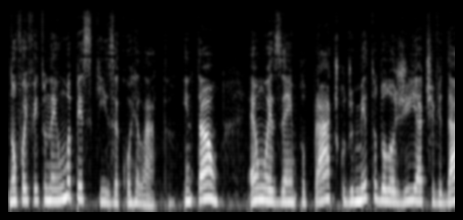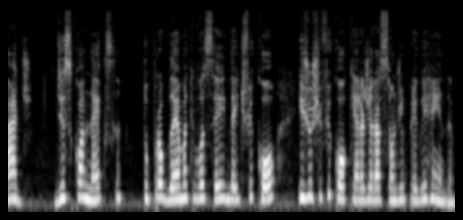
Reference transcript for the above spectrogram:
Não foi feita nenhuma pesquisa correlata. Então, é um exemplo prático de metodologia e atividade desconexa do problema que você identificou e justificou, que era geração de emprego e renda.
